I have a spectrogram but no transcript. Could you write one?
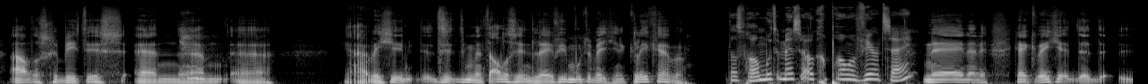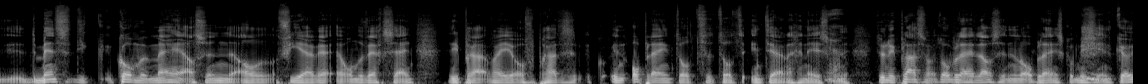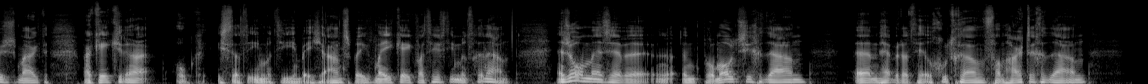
aandachtsgebied is? En ehm, eh, ja, weet je, met alles in het leven, je moet een beetje een klik hebben. Dat vooral moeten mensen ook gepromoveerd zijn. Nee, nee, nee. Kijk, weet je, de, de, de mensen die komen bij mij als ze al vier jaar we- onderweg zijn, die waar je over praat, is in opleiding tot, tot interne geneeskunde. Ja. Toen ik plaats van het opleiden was in een opleidingscommissie en keuzes maakte, waar keek je naar? Ook is dat iemand die je een beetje aanspreekt, maar je keek wat heeft iemand gedaan. En sommige mensen hebben een, een promotie gedaan, ehm, hebben dat heel goed gedaan, van harte gedaan.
